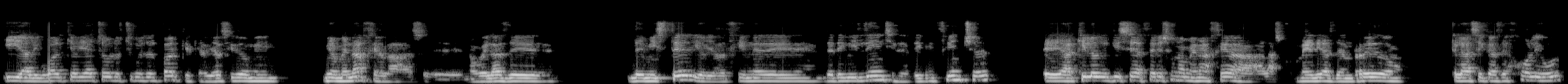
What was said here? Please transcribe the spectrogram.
y al igual que había hecho Los Chicos del Parque, que había sido mi, homenaje a las eh, novelas de, misterio y al cine de, David Lynch y de David Fincher, eh, aquí lo que quise hacer es un homenaje a las comedias de enredo clásicas de Hollywood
